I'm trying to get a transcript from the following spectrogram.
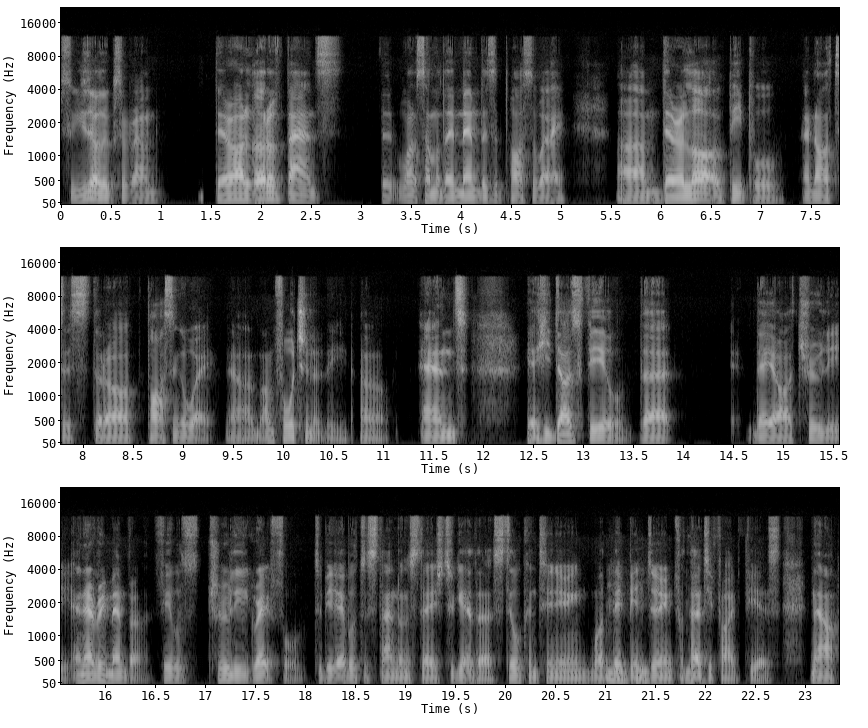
Sugizo looks around, there are a lot of bands that want some of their members have passed away. Um, there are a lot of people and artists that are passing away, um, unfortunately, uh, and yeah, he does feel that they are truly, and every member feels truly grateful to be able to stand on stage together, still continuing what they've been Mhm, doing for mhm. 35 years. Now,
